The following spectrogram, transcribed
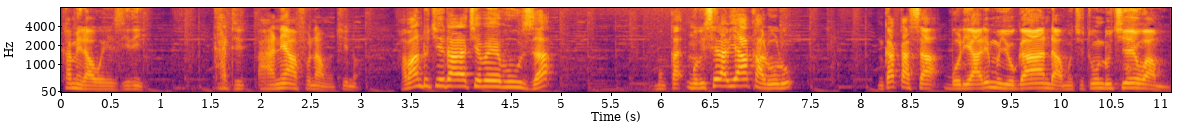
kamera weeziri kati ani afuna mu kino abantu kirala kye beebuuza mu biseera byakalulu nkakasa buli ali mu uganda mu kitundu kyewamu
